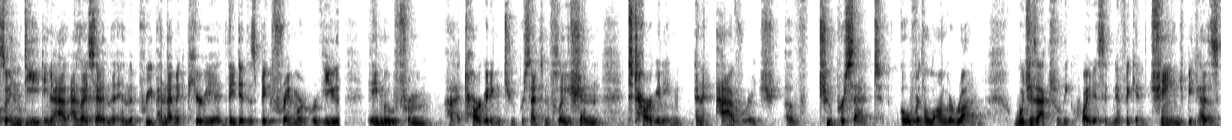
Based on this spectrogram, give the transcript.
so indeed, you know, as, as I said in the in the pre-pandemic period, they did this big framework review. They moved from uh, targeting two percent inflation to targeting an average of two percent over the longer run, which is actually quite a significant change because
